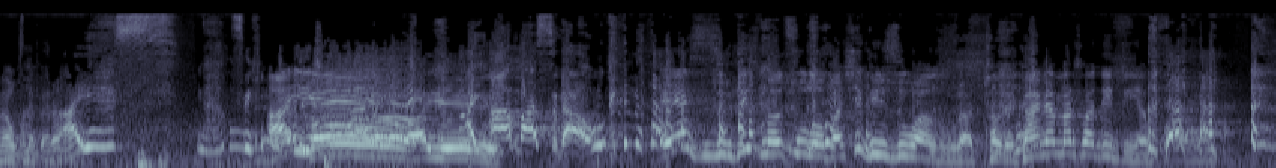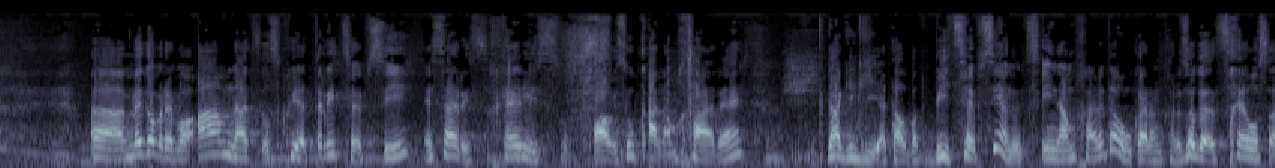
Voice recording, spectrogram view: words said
მეუბნება რომ აი ეს. აი აი აი ამას რა უკნა. ეს ზრდის მოცულობაში ვიზუალურად თორე. განამართლა დიდია მყავი მეგობრებო, ამ ნაწილს ქვია ტრიცეპსი, ეს არის ხელის ყავის უკანა მხარე. გაგიგიათ ალბათ ბიცეპსი, ანუ წინა მხარე და უკანა მხარე. ზოგადად ხელსა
